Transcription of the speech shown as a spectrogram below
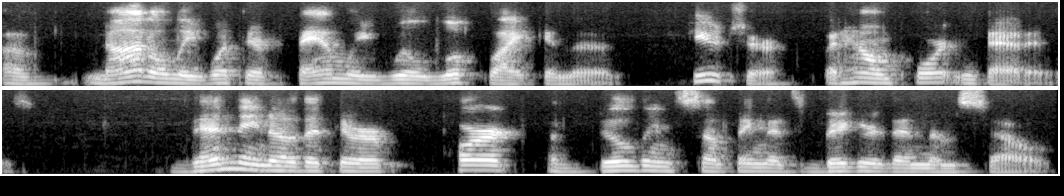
of not only what their family will look like in the future, but how important that is. Then they know that they're part of building something that's bigger than themselves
